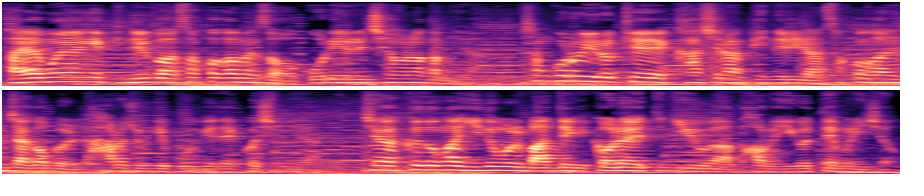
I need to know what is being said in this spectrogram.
다이아 모양의 비늘과 섞어가면서 꼬리를 채워나갑니다. 참고로 이렇게 가시랑 비늘이랑 섞어가는 작업을 하루 종일 보이게 될 것입니다. 제가 그동안 이놈을 만들기 꺼려했던 이유가 바로 이것 때문이죠.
